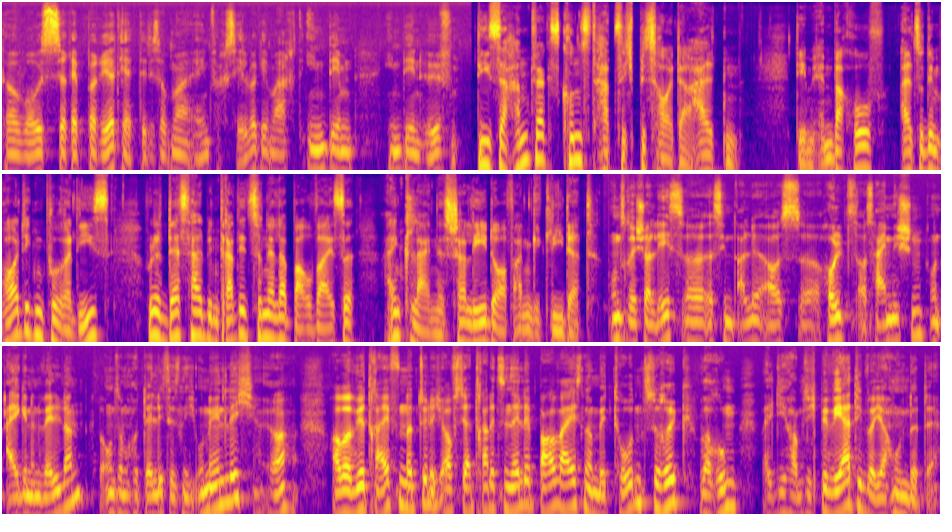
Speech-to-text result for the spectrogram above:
da was repariert hätte. Das hat man einfach selber gemacht in, dem, in den Höfen. Diese Handwerkskunst hat sich bis heute erhalten. Dem Embachhof, also dem heutigen Paradies, wurde deshalb in traditioneller Bauweise ein kleines Chaletdorf angegliedert. Unsere Chalets äh, sind alle aus äh, Holz, aus heimischen und eigenen Wäldern. Bei unserem Hotel ist es nicht unähnlich, ja. aber wir greifen natürlich auf sehr traditionelle Bauweisen und Methoden zurück. Warum? Weil die haben sich bewährt über Jahrhunderte.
